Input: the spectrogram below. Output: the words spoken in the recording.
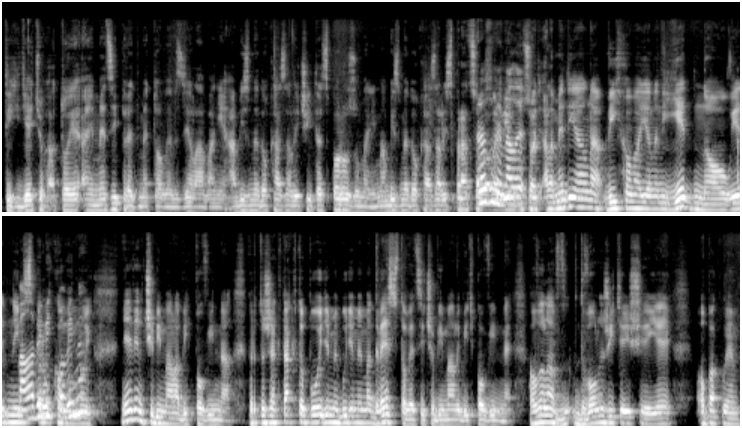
tých deťoch, a to je aj medzipredmetové vzdelávanie, aby sme dokázali čítať s porozumením, aby sme dokázali spracovať, Rozumiem, ale... ale mediálna výchova je len jednou, jedným Mala z prvkov mojich... Neviem, či by mala byť povinná, pretože ak takto pôjdeme, budeme mať 200 vecí, čo by mali byť povinné. Oveľa dôležitejšie je, opakujem,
